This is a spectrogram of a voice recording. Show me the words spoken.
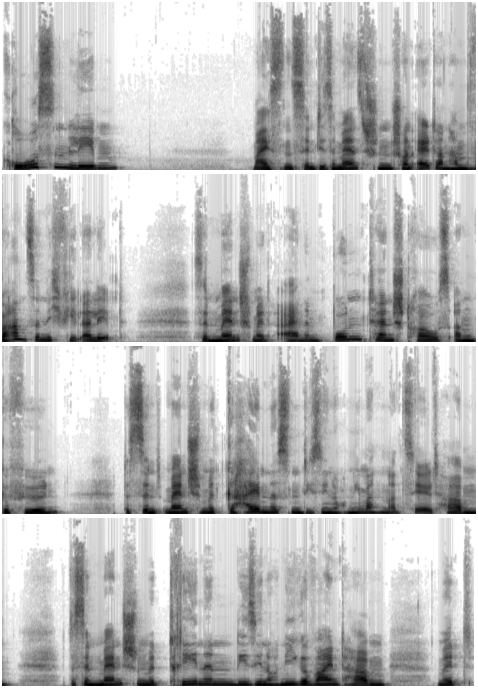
großen Leben. Meistens sind diese Menschen schon Eltern, haben wahnsinnig viel erlebt. Sind Menschen mit einem bunten Strauß an Gefühlen. Das sind Menschen mit Geheimnissen, die sie noch niemandem erzählt haben. Das sind Menschen mit Tränen, die sie noch nie geweint haben, mit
